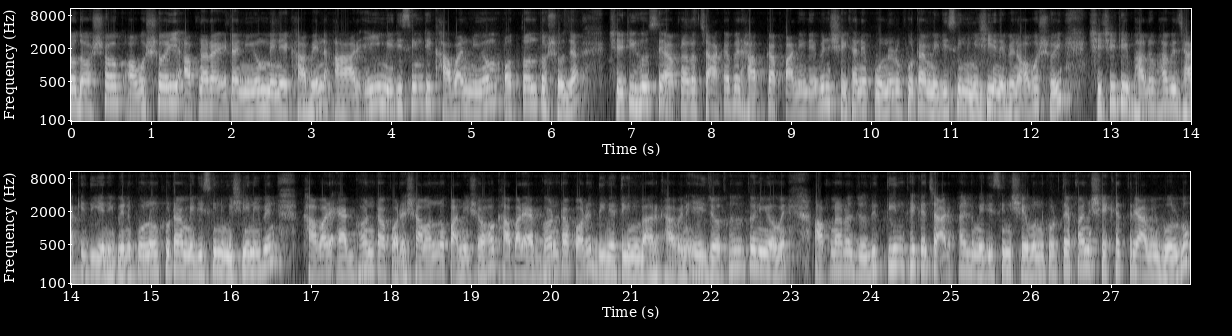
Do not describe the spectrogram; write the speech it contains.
তো দর্শক, অবশ্যই আপনারা এটা নিয়ম মেনে খাবেন। আর এই মেডিসিনটি খাবার নিয়ম অত্যন্ত সোজা। সেটি হচ্ছে আপনারা চা কাপের হাফ কাপ পানি নেবেন, সেখানে পনেরো ফোঁটা মেডিসিন মিশিয়ে নেবেন। অবশ্যই শিশিটি ভালোভাবে ঝাঁকি দিয়ে নেবেন। পনেরো ফোঁটা মেডিসিন মিশিয়ে নেবেন। খাবার এক ঘণ্টা পরে, সামান্য পানি সহ খাবার এক ঘণ্টা পরে দিনে তিনবার খাবেন। এই যথাযথ নিয়মে আপনারা যদি তিন থেকে চার ফাইল মেডিসিন সেবন করতে পান সেক্ষেত্রে আমি বলব,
